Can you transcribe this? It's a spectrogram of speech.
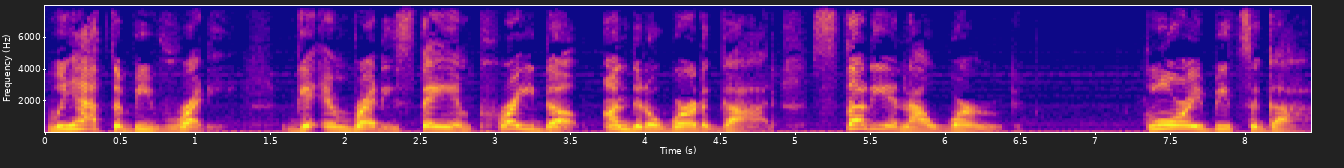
We have to be ready, getting ready, staying prayed up under the word of God, studying our word. Glory be to God.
